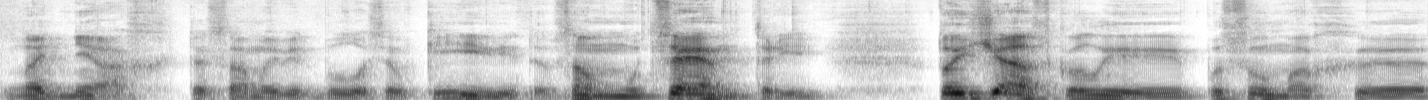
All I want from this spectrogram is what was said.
на днях те саме відбулося в Києві, в самому центрі. Той час, коли по сумах е,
